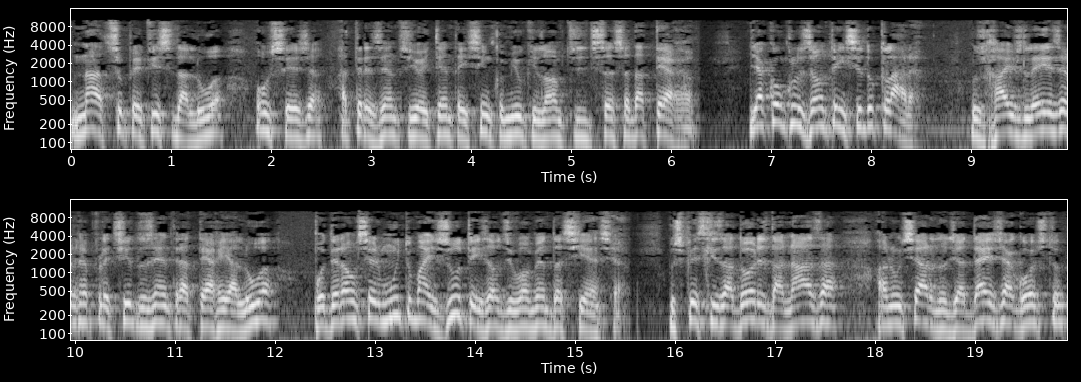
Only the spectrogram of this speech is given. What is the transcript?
na superfície da Lua, ou seja, a 385 mil quilômetros de distância da Terra. E a conclusão tem sido clara. Os raios laser refletidos entre a Terra e a Lua poderão ser muito mais úteis ao desenvolvimento da ciência. Os pesquisadores da NASA anunciaram no dia 10 de agosto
